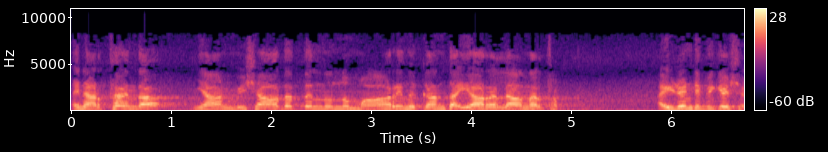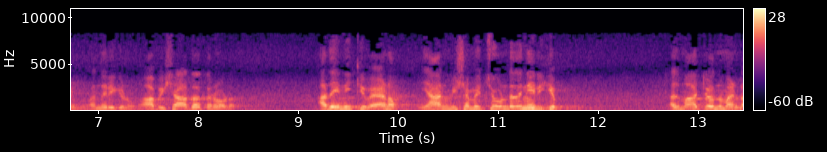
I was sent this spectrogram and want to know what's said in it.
അതിനർത്ഥം എന്താ? ഞാൻ വിഷാദത്തിൽ നിന്നും മാറി നിൽക്കാൻ തയ്യാറല്ല എന്നർത്ഥം. ഐഡന്റിഫിക്കേഷൻ വന്നിരിക്കണു ആ വിഷാദത്തിനോട്. അതെനിക്ക് വേണം. ഞാൻ വിഷമിച്ചുകൊണ്ട് തന്നെ ഇരിക്കും. അത് മാറ്റമൊന്നും വേണ്ട.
